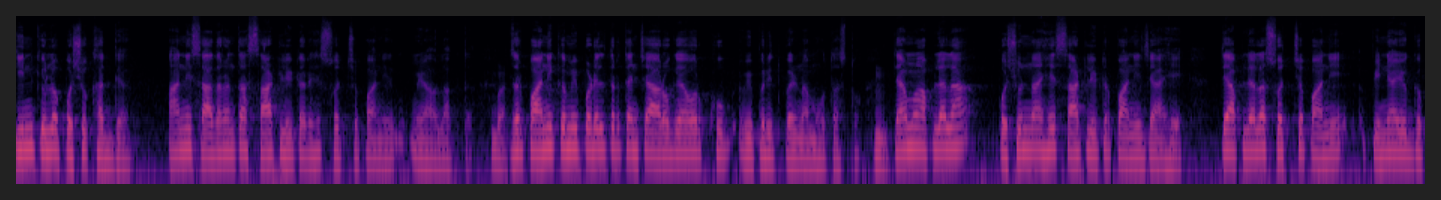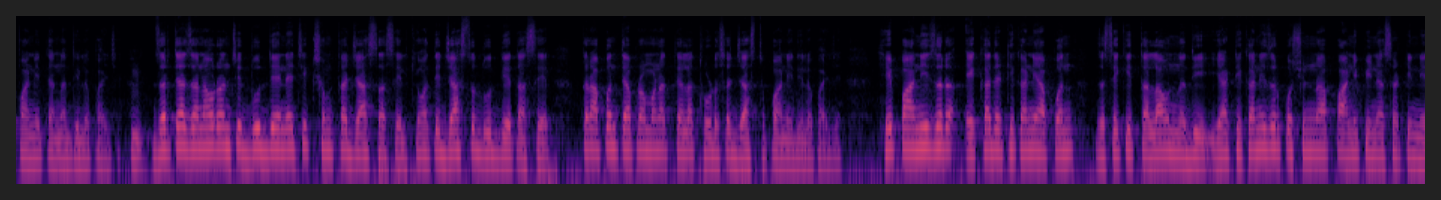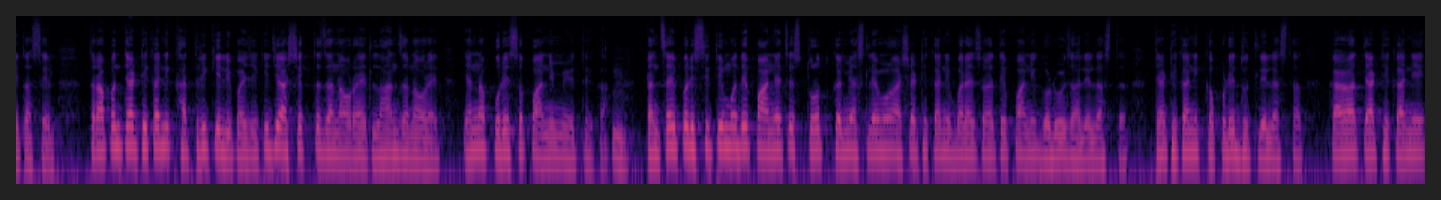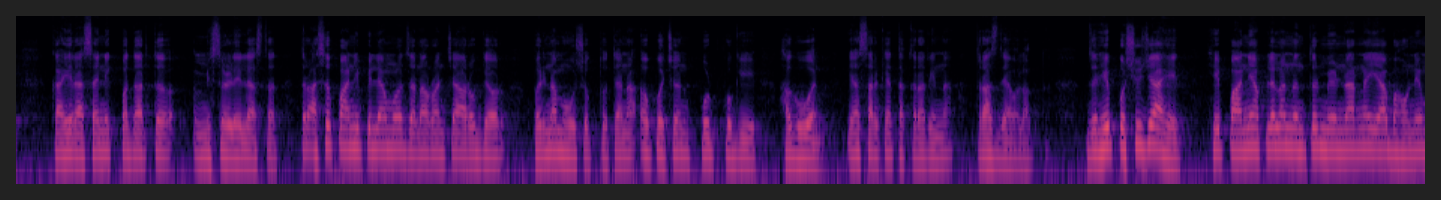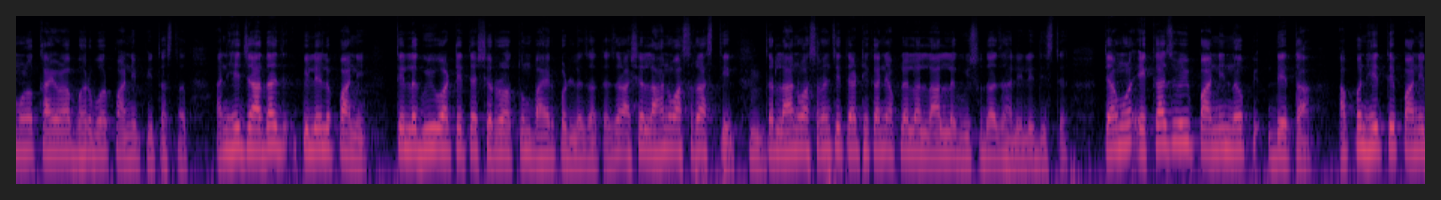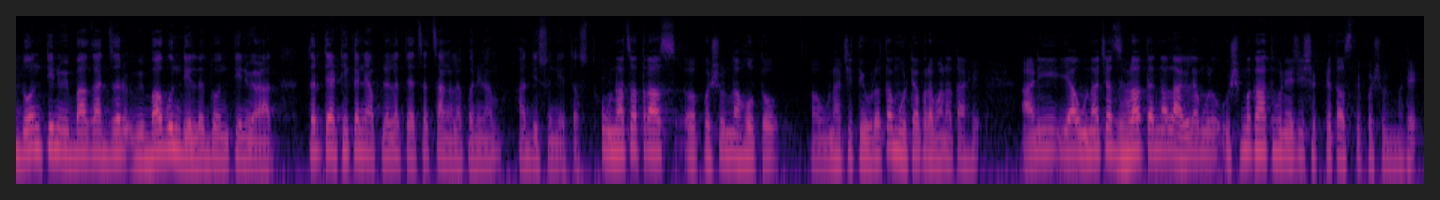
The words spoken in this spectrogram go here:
तीन किलो पशुखाद्य आणि साधारणतः साठ लिटर हे स्वच्छ पाणी मिळावं लागतं. जर पाणी कमी पडेल तर त्यांच्या आरोग्यावर खूप विपरीत परिणाम होत असतो. त्यामुळे आपल्याला पशूंना हे साठ लिटर पाणी जे आहे ते आपल्याला स्वच्छ पाणी पिण्यायोग्य पाणी त्यांना दिलं पाहिजे. जर त्या जनावरांची दूध देण्याची क्षमता जास्त असेल किंवा ते जास्त दूध देत असेल तर आपण त्या प्रमाणात त्याला थोडंसं जास्त पाणी दिलं पाहिजे. हे पाणी जर एखाद्या ठिकाणी आपण जसे की तलाव नदी या ठिकाणी जर पशूंना पाणी पिण्यासाठी नेत असेल तर आपण त्या ठिकाणी खात्री केली पाहिजे की जे अशक्त जनावर आहेत लहान जनावर आहेत यांना पुरेसं पाणी मिळतंय का? टंचाई परिस्थितीमध्ये पाण्याचे स्रोत कमी असल्यामुळे अशा ठिकाणी बऱ्याच वेळा ते पाणी गढूळ झालेलं असतं. त्या ठिकाणी कपडे धुतलेले असतात. वेळा त्या ठिकाणी काही रासायनिक पदार्थ मिसळलेले असतात. तर असं पाणी पिल्यामुळे जनावरांच्या आरोग्यावर परिणाम होऊ शकतो. त्यांना अपचन पोटफुगी हगवण यासारख्या तक्रारींना त्रास द्यावा लागतो. जर हे पशु जे आहेत हे पाणी आपल्याला नंतर मिळणार नाही या भावनेमुळं काही वेळा भरभर पाणी पित असतात. आणि हे जादा पिलेलं पाणी ते लघवी वाटे त्या शरीरातून बाहेर पडलं जातं. जर अशा लहान वासरं असतील तर लहान वासरांची त्या ठिकाणी आपल्याला लाल लघवी सुद्धा झालेली दिसते. त्यामुळे एकाच वेळी पाणी न देता आपण हे ते पाणी दोन तीन विभागात जर विभागून दिलं दोन तीन वेळात तर त्या ठिकाणी आपल्याला त्याचा चांगला परिणाम हा दिसून येत असतो. उन्हाचा त्रास पशूंना होतो. उन्हाची तीव्रता मोठ्या प्रमाणात आहे. आणि या उन्हाच्या झळा त्यांना लागल्यामुळे उष्मघात होण्याची शक्यता असते पशूंमध्ये.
